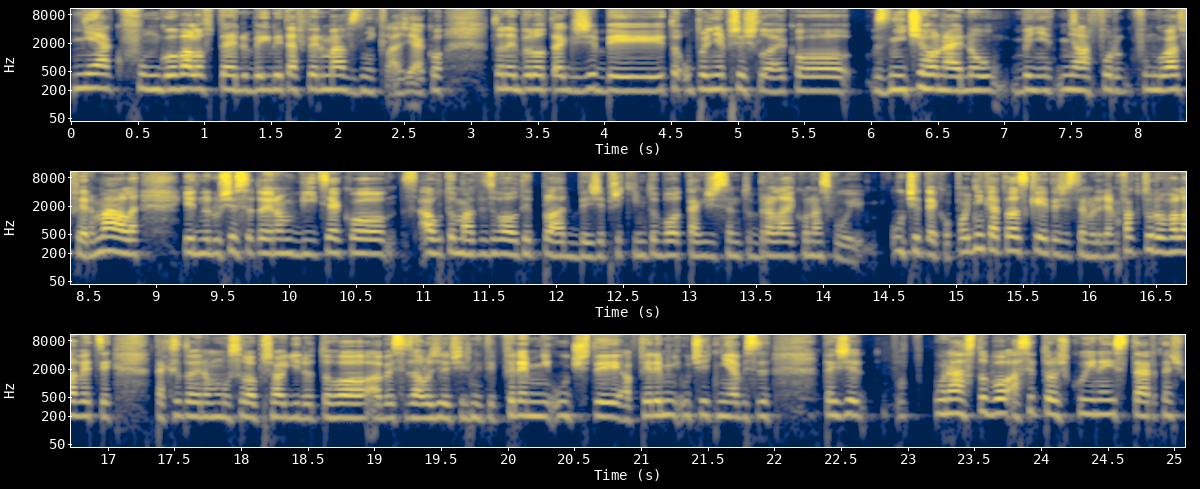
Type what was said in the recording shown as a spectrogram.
nějak fungovalo v té době, kdy ta firma vznikla, že jako to nebylo tak, že by to úplně přešlo jako z ničeho najednou by měla fungovat firma, ale jednoduše se to jenom víc jako zautomatizovalo ty platby, že předtím to bylo tak, že jsem to brala jako na svůj účet jako podnikatelský, takže jsem lidem fakturovala věci, tak se to jenom muselo přehodit do toho, aby se založili všechny ty firmní účty a firmní účetní, aby se takže u nás to bylo asi trošku jiný start než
